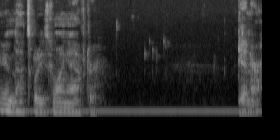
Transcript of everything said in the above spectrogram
And that's what he's going after. Dinner.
